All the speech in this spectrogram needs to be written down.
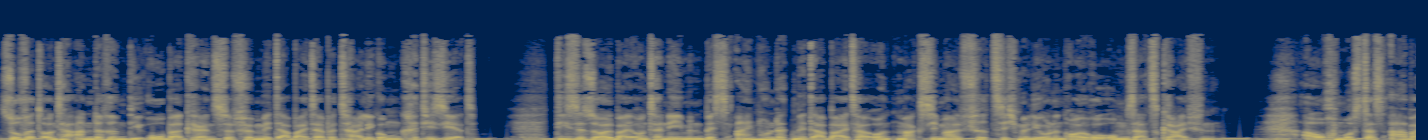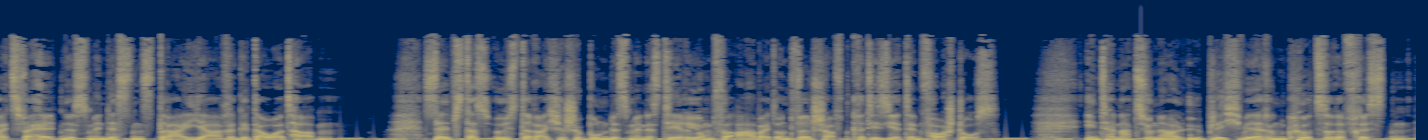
So wird unter anderem die Obergrenze für Mitarbeiterbeteiligung kritisiert. Diese soll bei Unternehmen bis 100 Mitarbeiter und maximal 40 Millionen Euro Umsatz greifen. Auch muss das Arbeitsverhältnis mindestens drei Jahre gedauert haben. Selbst das österreichische Bundesministerium für Arbeit und Wirtschaft kritisiert den Vorstoß. International üblich wären kürzere Fristen,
